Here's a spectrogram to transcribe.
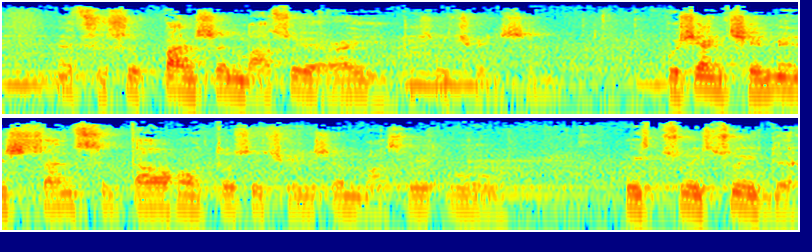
嗯，那只是半身麻醉而已，不是全身，不像前面三次刀哈都是全身麻醉哦。会醉醉的，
